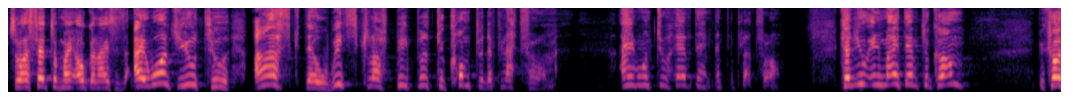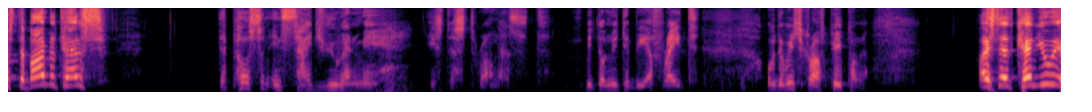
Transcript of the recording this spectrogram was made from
So I said to my organizers, I want you to ask the witchcraft people to come to the platform. I want to have them at the platform. Can you invite them to come? Because the Bible tells the person inside you and me is the strongest. We don't need to be afraid of the witchcraft people. I said, Can you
